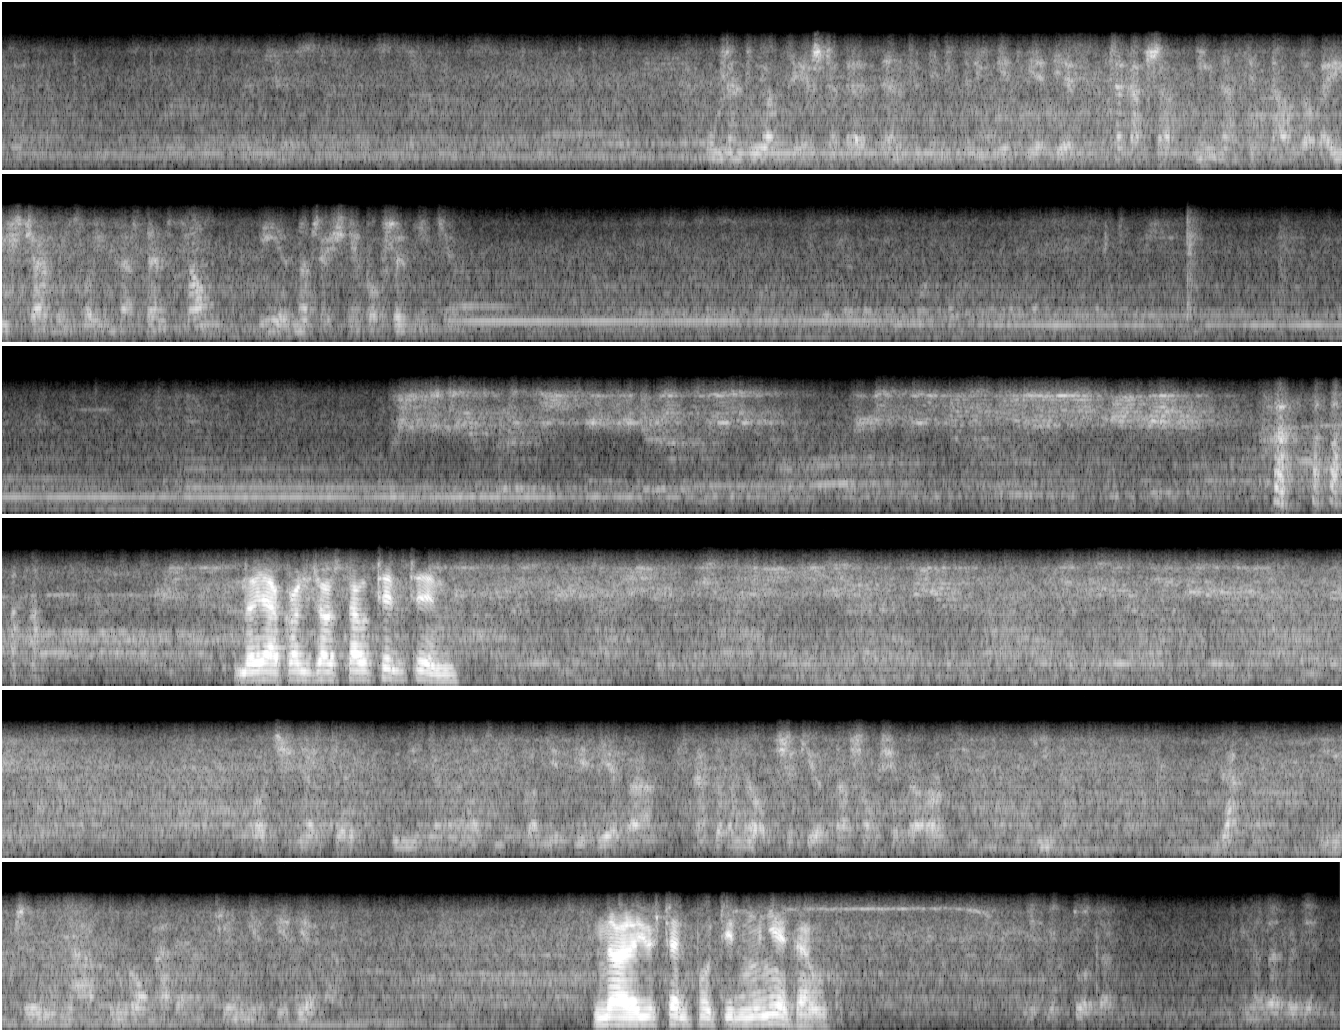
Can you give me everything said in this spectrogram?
Urzędujący jeszcze prezydent Dmitrij Miedwiediew czeka w szatni na sygnał do wejścia ze swoim następcą i jednocześnie poprzednikiem. No jak on został tym, tym. Choć najpierw wymieniono nazwisko Miedwiediewa, skasowane okrzyki odnoszą się do Rosji i Putina. Zachód liczył na drugą kadencję Miedwiediewa. No ale już ten Putin mu nie dał.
